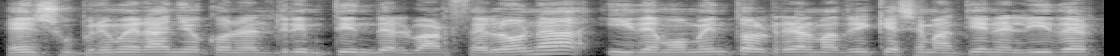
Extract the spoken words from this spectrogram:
en su primer año con el Dream Team del Barcelona y de momento el Real Madrid que se mantiene líder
